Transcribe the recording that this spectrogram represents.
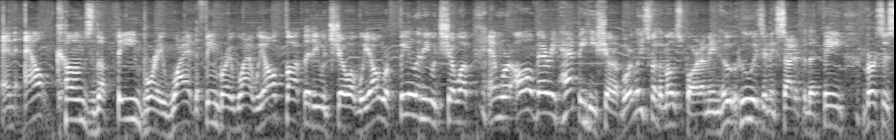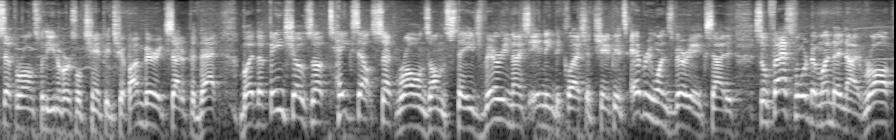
and out comes the Fiend Bray Wyatt. The Fiend Bray Wyatt. We all thought that he would show up. We all were feeling he would show up, and we're all very happy he showed up, or at least for the most part. I mean, who, who isn't excited for the Fiend versus Seth Rollins for the Universal Championship? I'm very excited for that, but the Fiend shows up, takes out Seth Rollins on the stage. Very nice ending to Clash of Champions. Everyone's very excited. So fast forward to Monday Night Raw.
